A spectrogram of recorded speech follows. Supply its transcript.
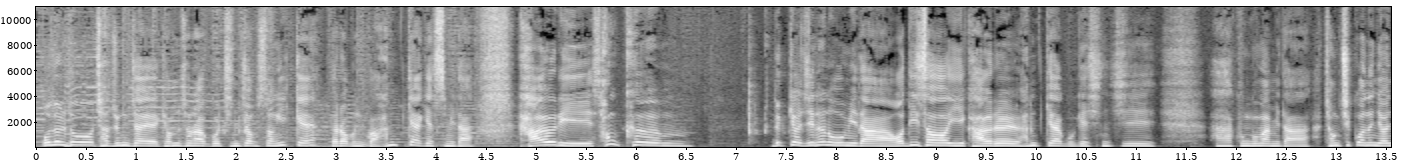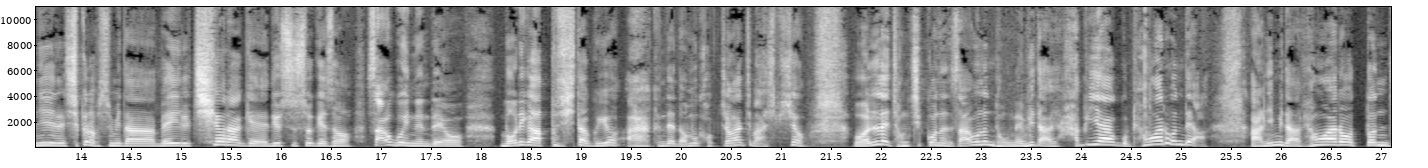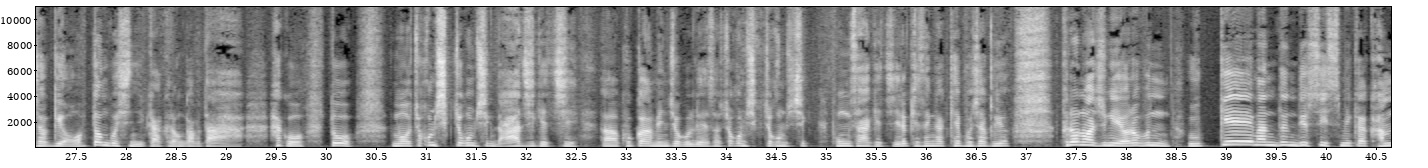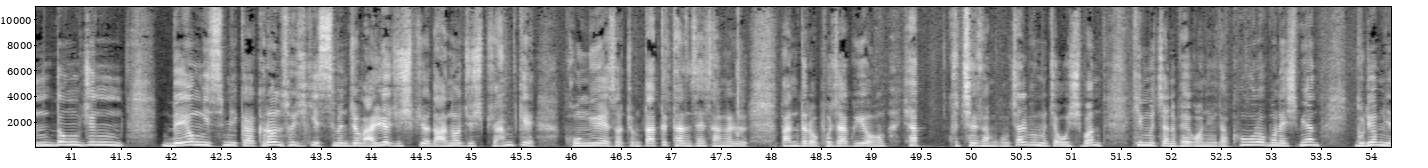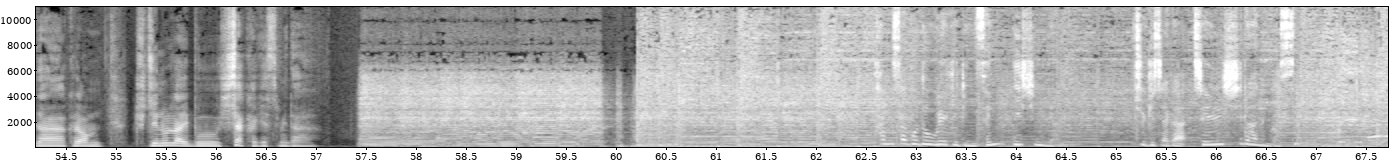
오늘도 자중자의 겸손하고 진정성 있게 여러분과 함께 하겠습니다. 가을이 성큼 느껴지는 오후입니다. 어디서 이 가을을 함께하고 계신지 아, 궁금합니다. 정치권은 연일 시끄럽습니다. 매일 치열하게 뉴스 속에서 싸우고 있는데요. 머리가 아프시다고요? 아, 근데 너무 걱정하지 마십시오. 원래 정치권은 싸우는 동네입니다. 합의하고 평화로운데 아, 닙니다 평화로웠던 적이 없던 곳이니까 그런가 보다 하고 또 뭐 조금씩 조금씩 나아지겠지. 아, 국가와 민족을 위해서 조금씩 조금씩 봉사하겠지. 이렇게 생각해 보자고요. 그런 와중에 여러분 웃게 만든 뉴스 있습니까? 감동준 내용 있습니까? 그런 소식이 있으면 좀 알려주십시오. 나눠주십시오. 함께 공유해서 좀 따뜻한 세상을 만들어 보자고요. 샵 9730 짧은 문자 50원 긴 문자는 100원입니다. 콩으로 보내시면 무료입니다. 그럼 주진우 라이브 시작하겠습니다. 탐사보도 외길 인생 20년 주 기자가 제일 싫어하는 것은?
